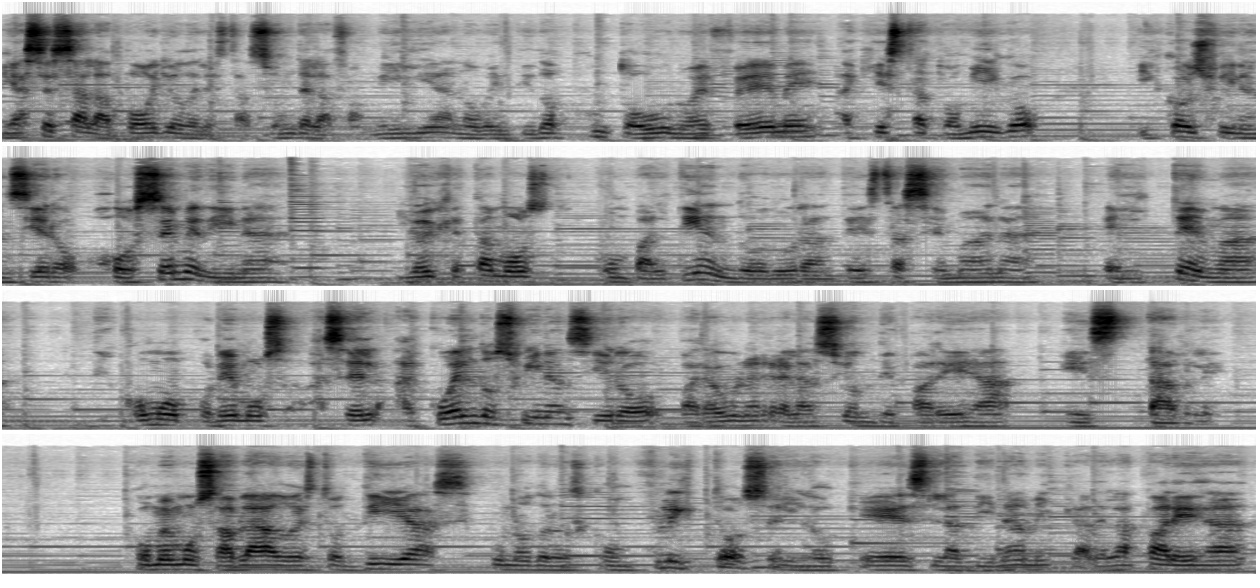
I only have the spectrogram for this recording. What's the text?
Gracias al apoyo de la estación de la familia 92.1 FM, aquí está tu amigo y coach financiero José Medina. Y hoy que estamos compartiendo durante esta semana el tema de cómo podemos hacer acuerdos financieros para una relación de pareja estable. Como hemos hablado estos días, uno de los conflictos en lo que es la dinámica de la pareja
